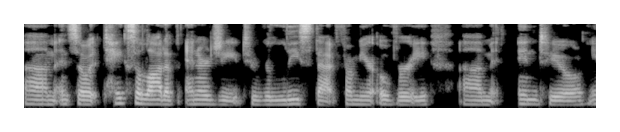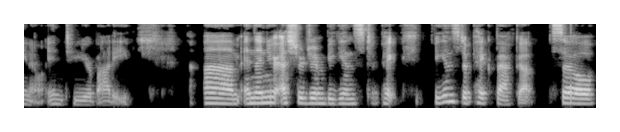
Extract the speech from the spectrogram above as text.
um, and so it takes a lot of energy to release that from your ovary um, into you know into your body um, and then your estrogen begins to pick begins to pick back up so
